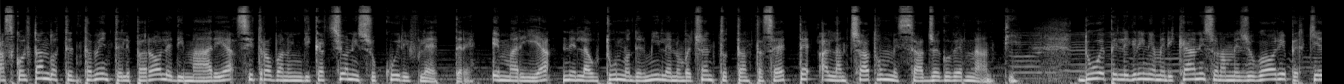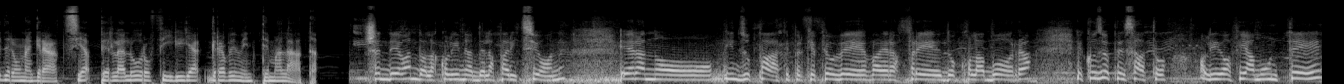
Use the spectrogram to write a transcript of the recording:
Ascoltando attentamente le parole di Maria si trovano indicazioni su cui riflettere e Maria, nell'autunno del 1987, ha lanciato un messaggio ai governanti. Due pellegrini americani sono a Meggiugorie per chiedere una grazia per la loro figlia gravemente malata. Scendevano dalla collina dell'apparizione, erano inzuppati perché pioveva, era freddo con la borra e così ho pensato gli offriamo un tè,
